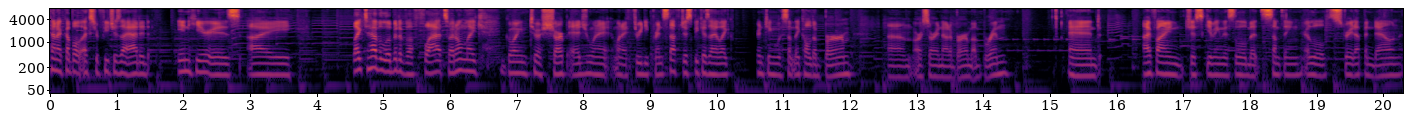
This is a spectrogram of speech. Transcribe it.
kind of couple extra features I added in here is I like to have a little bit of a flat, so I don't like going to a sharp edge when I when I 3D print stuff, just because I like printing with something called a berm, um, or sorry, not a berm, a brim. And I find just giving this a little bit something, a little straight up and down,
